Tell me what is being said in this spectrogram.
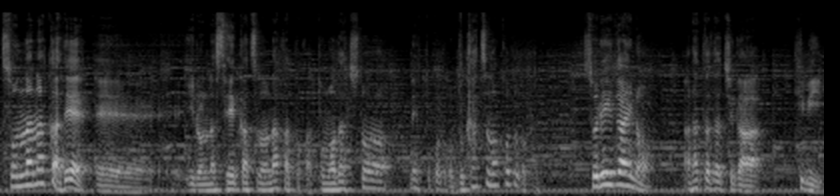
そんな中で、えー、いろんな生活の中とか友達との、ね、ところとか部活のこととか、それ以外のあなたたちが日々、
